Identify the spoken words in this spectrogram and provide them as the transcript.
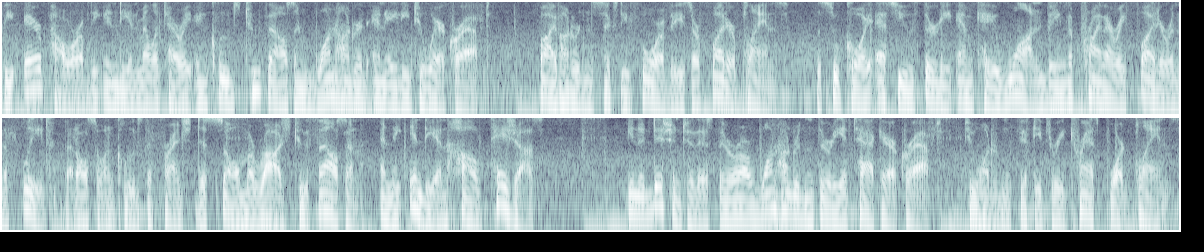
The air power of the Indian military includes 2,182 aircraft. 564 of these are fighter planes, the Sukhoi Su-30 Mk-1 being the primary fighter in the fleet that also includes the French Dassault Mirage 2000 and the Indian HAL Tejas in addition to this, there are 130 attack aircraft, 253 transport planes,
